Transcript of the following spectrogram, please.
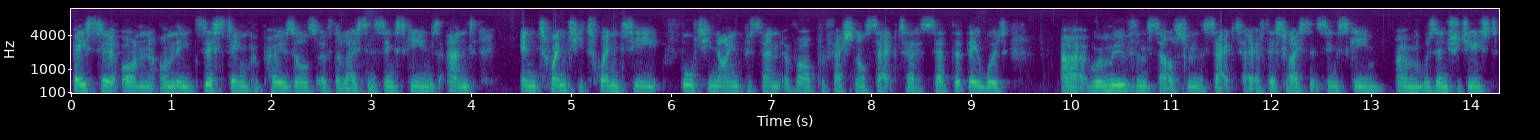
based it on, on the existing proposals of the licensing schemes and in 2020, 49% of our professional sector said that they would uh, remove themselves from the sector if this licensing scheme um, was introduced.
